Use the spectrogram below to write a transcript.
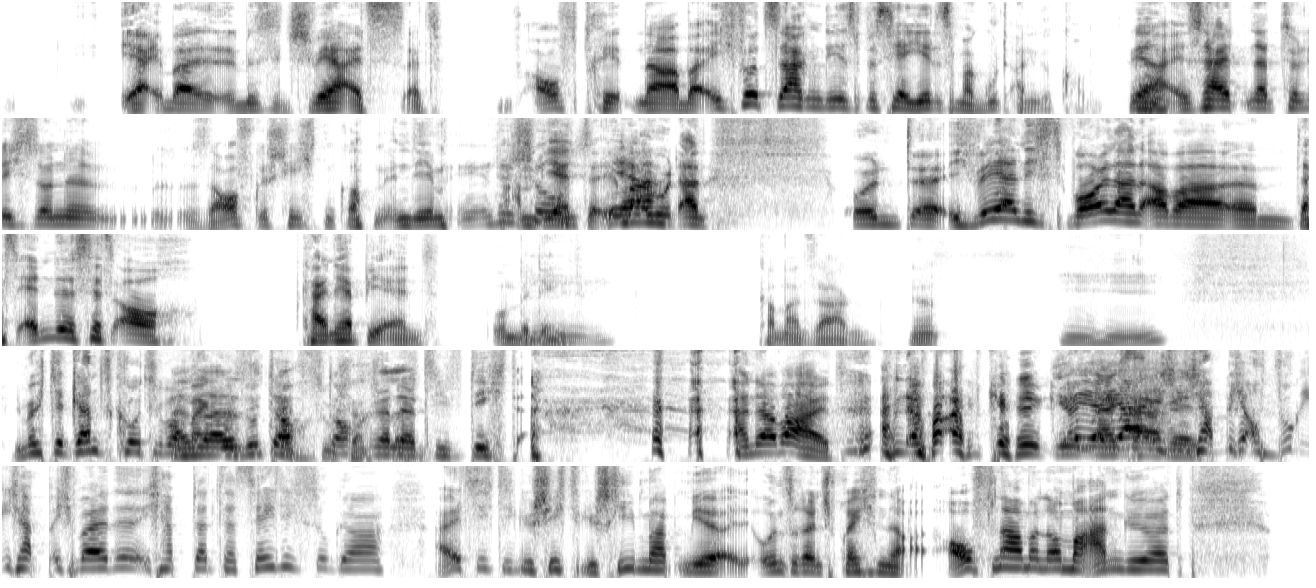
ja immer ein bisschen schwer als, als Auftretender, aber ich würde sagen, die ist bisher jedes Mal gut angekommen. Ja. ist halt natürlich so eine Saufgeschichten kommen in dem In Ambiente immer ja. gut an. Und äh, ich will ja nicht spoilern, aber ähm, das Ende ist jetzt auch kein Happy End, unbedingt, Mhm. kann man sagen. Ne? Mhm. Ich möchte ganz kurz über Also, meinen also doch, Gesundheitszustand doch relativ dicht. an der Wahrheit. an der Wahrheit Ja, ja, ja, ich, ich habe mich auch wirklich, ich habe ich meine, ich habe da tatsächlich sogar, als ich die Geschichte geschrieben habe, mir unsere entsprechende Aufnahme nochmal angehört,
